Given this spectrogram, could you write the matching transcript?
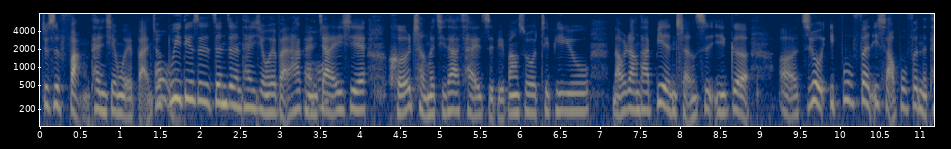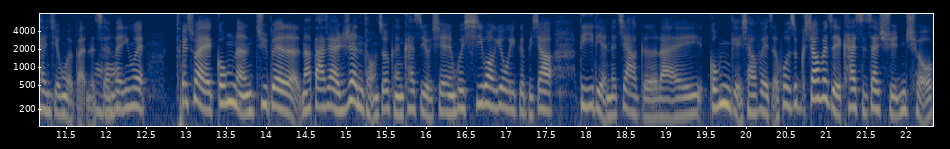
就是仿碳纤维板，就不一定是真正的碳纤维板，它可能加了一些合成的其他材质，比方说 TP。CPU，然后让它变成是一个呃只有一部分一少部分的碳纤维板的成分，因为。推出来功能具备了，那大家也认同之后，可能开始有些人会希望用一个比较低廉的价格来供应给消费者，或者是消费者也开始在寻求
